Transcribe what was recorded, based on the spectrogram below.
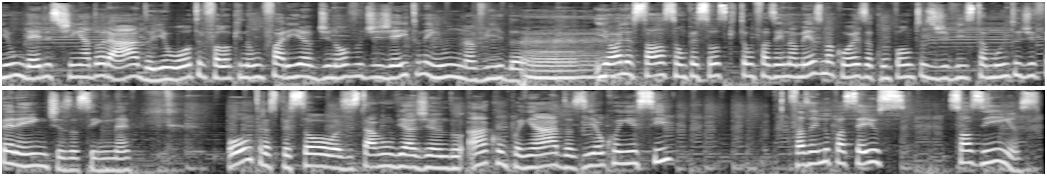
e um deles tinha adorado e o outro falou que não faria de novo de jeito nenhum na vida. É... E olha só, são pessoas que estão fazendo a mesma coisa com pontos de vista muito diferentes, assim, né? Outras pessoas estavam viajando acompanhadas e eu conheci fazendo passeios sozinhas,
